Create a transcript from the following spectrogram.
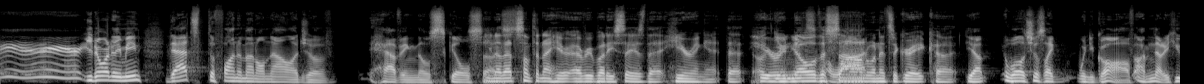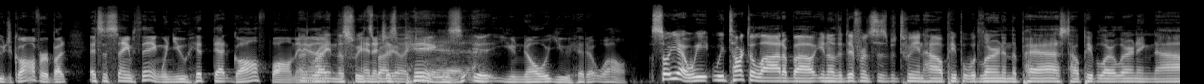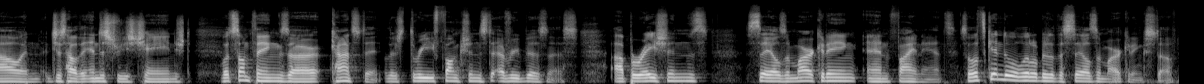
you know what I mean? That's the fundamental knowledge of having those skill sets. You know, that's something I hear everybody say is that hearing it, that uh, you know the sound lot. when it's a great cut. Yep. Well, it's just like when you golf. I'm not a huge golfer, but it's the same thing. When you hit that golf ball, man, right in the sweet and spot, it just like, pings. yeah. It, you know you hit it well. So yeah, we we talked a lot about you know the differences between how people would learn in the past, how people are learning now, and just how the industry's changed. But some things are constant. There's three functions to every business: operations, sales and marketing, and finance. So let's get into a little bit of the sales and marketing stuff.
